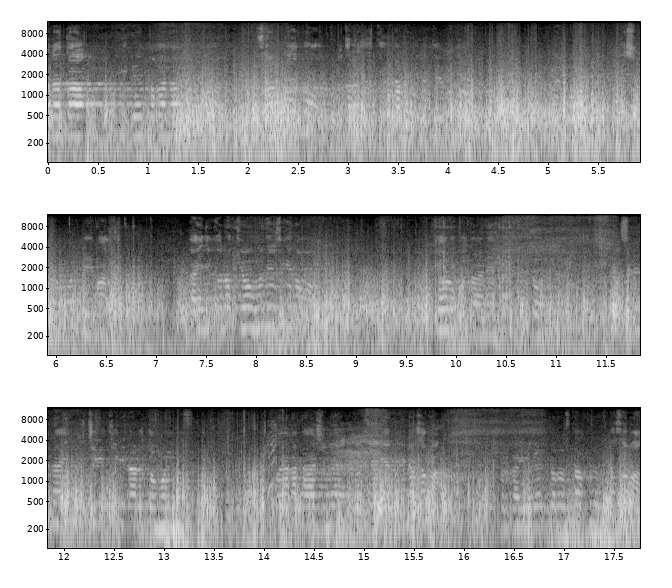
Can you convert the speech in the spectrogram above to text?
かなかイベントがなくて3回も踊らせていただけるということをても嬉しく思っていますあいにくの強風ですけども今日のことはねきっと忘れない一日になると思います親方はじめご制約皆様それからイベントのスタッフの皆様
